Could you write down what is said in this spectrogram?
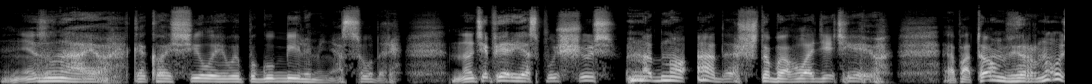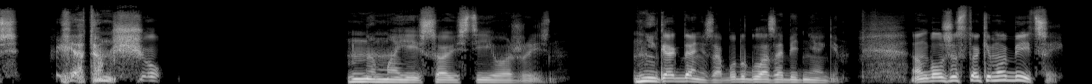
«Не знаю, какой силой вы погубили меня, сударь, но теперь я спущусь на дно ада, чтобы овладеть ею, а потом вернусь и отомщу». На моей совести его жизнь. Никогда не забуду глаза бедняги. Он был жестоким убийцей,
